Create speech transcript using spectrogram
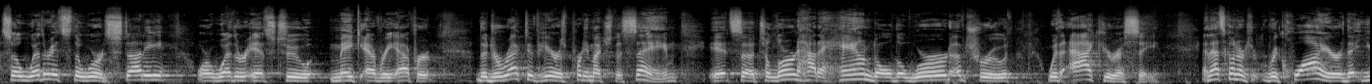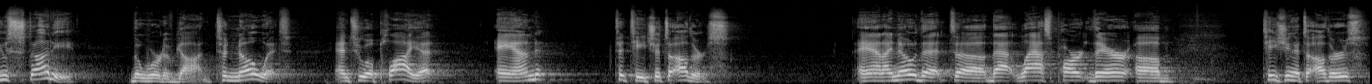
So, whether it's the word study or whether it's to make every effort, the directive here is pretty much the same. It's uh, to learn how to handle the word of truth with accuracy. And that's going to require that you study the word of God, to know it and to apply it and to teach it to others. And I know that uh, that last part there, um, teaching it to others,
